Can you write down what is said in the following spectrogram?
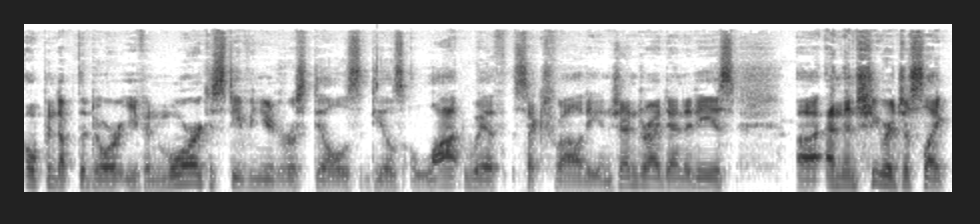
opened up the door even more because Steven Universe deals deals a lot with sexuality and gender identities. Uh, and then She-Ra just like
